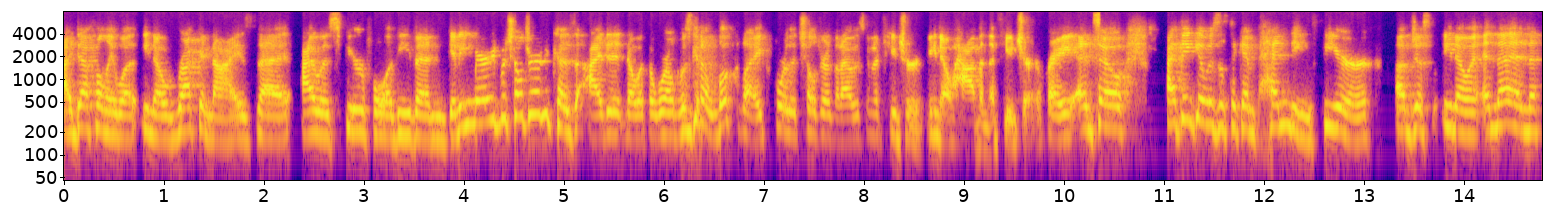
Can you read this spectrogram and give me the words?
I definitely was, you know, recognized that I was fearful of even getting married with children because I didn't know what the world was going to look like for the children that I was going to future, you know, have in the future. Right. And so I think it was just like impending fear of just, you know, and then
